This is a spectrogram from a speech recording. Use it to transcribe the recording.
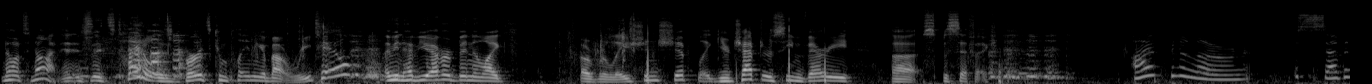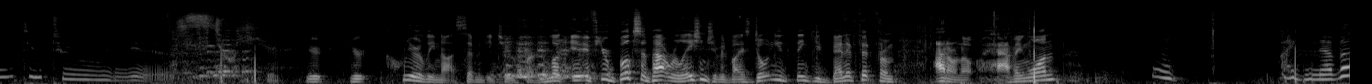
no, it's not. It's its title is "Birds Complaining About Retail." I mean, have you ever been in like a relationship? Like your chapters seem very uh, specific. I've been alone for 72 years. You're you're clearly not 72, Fern. Look, if your book's about relationship advice, don't you think you'd benefit from, I don't know, having one? I'd never,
